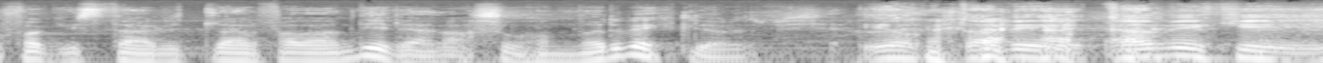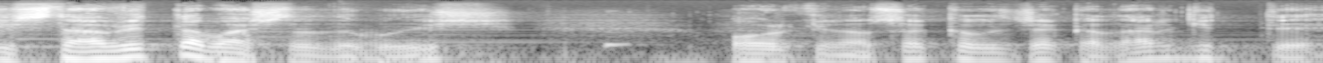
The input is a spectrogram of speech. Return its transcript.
ufak istavritler falan değil yani asıl onları bekliyoruz biz. Yok tabii tabii ki istavritle başladı bu iş. Orkinos'a kılıca kadar gitti.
